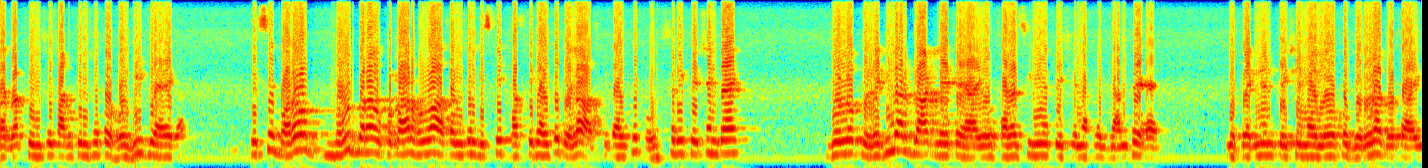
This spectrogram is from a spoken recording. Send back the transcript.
लगभग तीन सौ, साढ़े तीन सौ तो हो ही जाएगा। इससे बड़ा, बहुत बड़ा उपकार हुआ आसनसोल डिस्ट्रिक्ट हॉस्पिटल को जिला हॉस्पिटल को बहुत सारे पेशेंट है जो लोग रेगुलर ब्लड लेते हैं वो थैलासीमिया पेशेंट आप लोग जानते हैं, जो प्रेग्नेंट पेशेंट है लोगों को ज़रूरत होता है,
